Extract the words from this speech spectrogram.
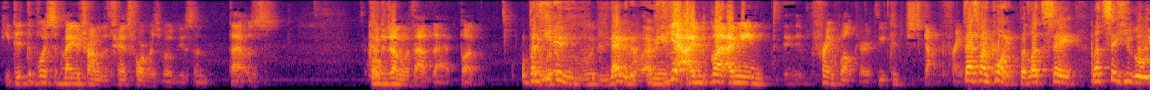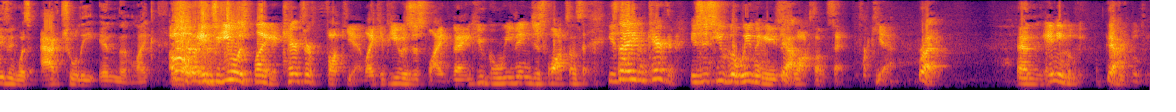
He did the voice of Megatron in the Transformers movies, and that was could have done without that. But But he didn't negative. I mean, yeah, I, but I mean, Frank Welker. You could just gotten Frank. that's my point. But let's say let's say Hugo Weaving was actually in them. Like, Oh, if he was playing a character, fuck yeah! Like if he was just like that, Hugo Weaving just walks on set. He's not even a character. He's just Hugo Weaving. and He just Yeah. walks on set. Fuck yeah! right. And Any movie, Yeah. every movie.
